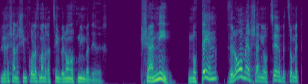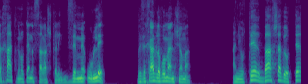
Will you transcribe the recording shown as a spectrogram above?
לזה שאנשים כל הזמן רצים ולא נותנים בדרך. כשאני נותן, זה לא אומר שאני עוצר בצומת אחת ונותן עשרה שקלים. זה מעולה, וזה חייב לבוא מהנשמה. אני יותר בא עכשיו ויותר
